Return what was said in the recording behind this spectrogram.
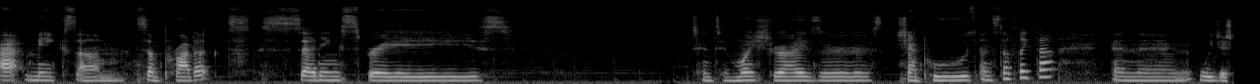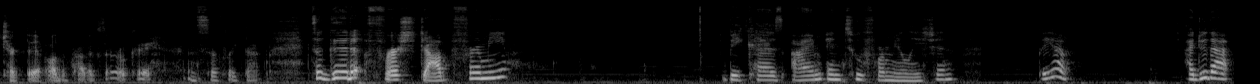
at makes um, some products, setting sprays, tinted moisturizers, shampoos, and stuff like that. And then we just check that all the products are okay and stuff like that. It's a good first job for me because I'm into formulation. But yeah, I do that.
